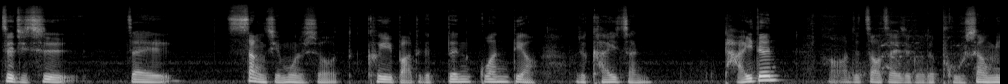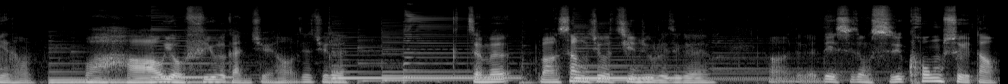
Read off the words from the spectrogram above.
这几次在上节目的时候，可以把这个灯关掉，我就开一盏台灯，啊，就照在这个我的谱上面哈，哇，好有 feel 的感觉哈，就觉得怎么马上就进入了这个啊，这个类似这种时空隧道，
